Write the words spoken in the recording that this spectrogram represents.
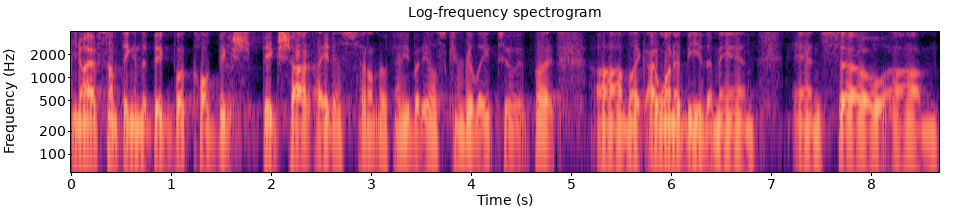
You know, I have something in the big book called Big Big Shot Itis. I don't know if anybody else can relate to it, but um, like I want to be the man, and so um,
